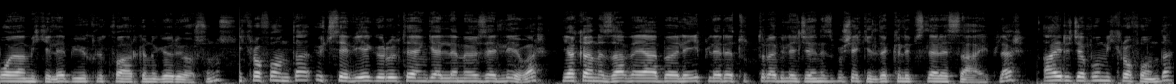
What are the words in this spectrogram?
Boya mic ile büyüklük farkını görüyorsunuz. Mikrofonda 3 seviye gürültü engelleme özelliği var. Yakanıza veya böyle iplere tutturabileceğiniz bu şekilde klipslere sahipler. Ayrıca bu mikrofonda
